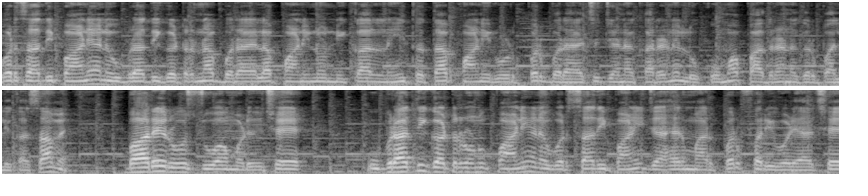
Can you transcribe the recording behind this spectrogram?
વરસાદી પાણી અને ઉભરાતી ગટરના ભરાયેલા પાણીનો નિકાલ નહીં થતાં પાણી રોડ પર ભરાયા છે, જેના કારણે લોકોમાં પાદરા નગરપાલિકા સામે ભારે રોષ જોવા મળ્યો છે. ઉભરાતી ગટરોનું પાણી અને વરસાદી પાણી જાહેર માર્ગ પર ફરી વળ્યા છે.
